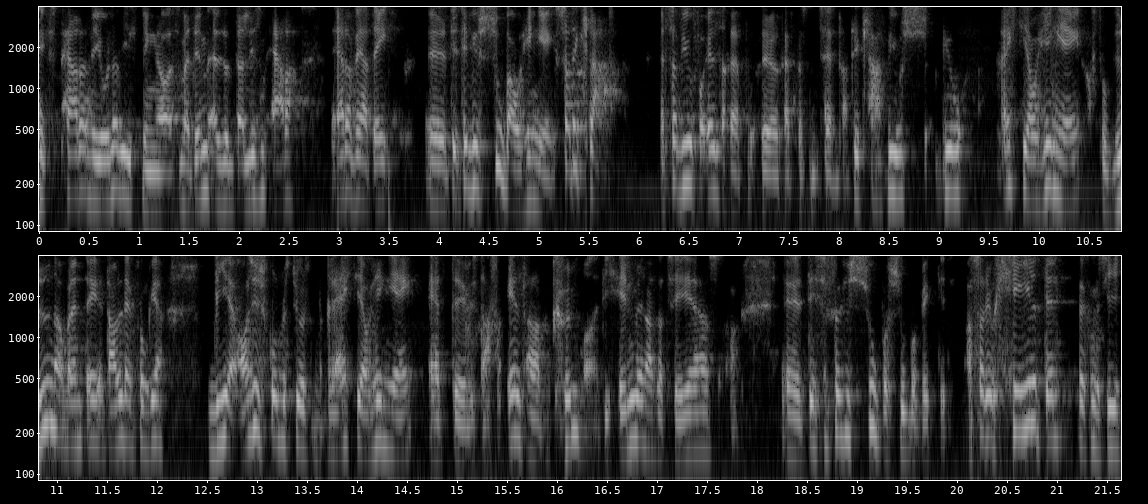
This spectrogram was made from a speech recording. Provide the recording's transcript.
eksperterne i undervisningen, og som er dem, altså, der ligesom er der, er der hver dag. Øh, det, det er vi super afhængige af. Så er det klart, at så er vi jo forældrerepræsentanter. Det er klart, vi er jo, vi er jo rigtig afhængige af at få viden om, hvordan dagligdagen fungerer. Vi er også i skolebestyrelsen rigtig afhængige af, at øh, hvis der er forældre, der er bekymrede, de henvender sig til os. Og, øh, det er selvfølgelig super, super vigtigt. Og så er det jo hele den, hvad kan man sige,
